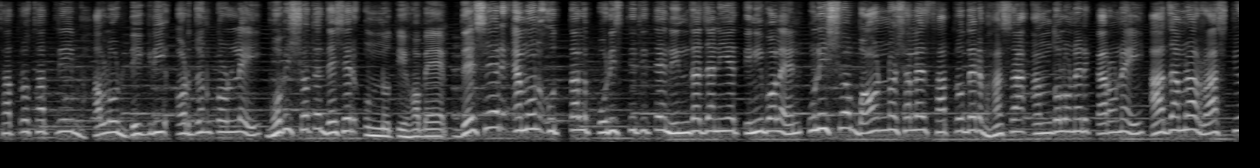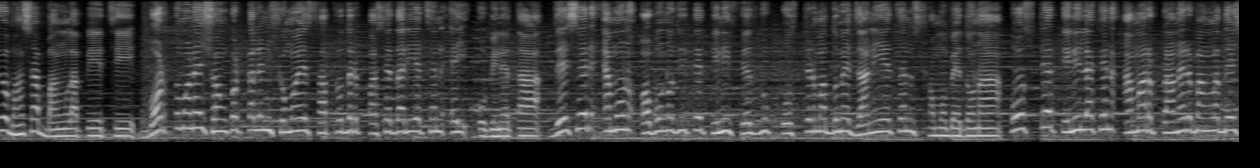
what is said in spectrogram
ছাত্রছাত্রী ভালো ডিগ্রি অর্জন করলেই ভবিষ্যতে দেশের উন্নতি হবে। দেশের এমন উত্তাল পরিস্থিতিতে নিন্দা জানিয়ে তিনি বলেন, উনিশশো সালে ছাত্রদের ভাষা আন্দোলনের কারণেই আজ আমরা রাষ্ট্রীয় ভাষা বাংলা পেয়েছি। বর্তমানে সংকটকালীন সময়ে ছাত্রদের পাশে দাঁড়িয়েছেন এই অভিনেতা। দেশের এমন অবনতিতে তিনি ফেসবুক পোস্টের মাধ্যমে জানিয়েছেন সমবেদনা। পোস্টে তিনি লেখেন, আমার প্রাণের বাংলাদেশ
